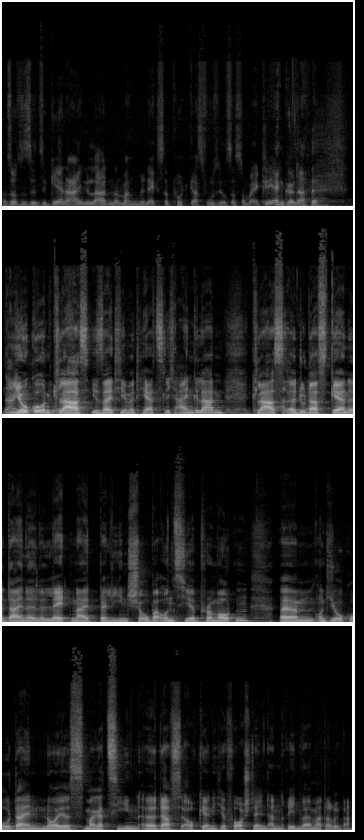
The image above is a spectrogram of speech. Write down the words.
Ansonsten sind sie gerne eingeladen, dann machen wir einen extra Podcast, wo sie uns das nochmal erklären können. Nein, Joko und Klaas, ihr seid hiermit herzlich eingeladen. Genau. Klaas, äh, du darfst gerne deine Late Night Berlin Show bei uns hier promoten. Ähm, und Joko, dein neues Magazin äh, darfst du auch gerne hier vorstellen. Dann reden wir einmal darüber.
